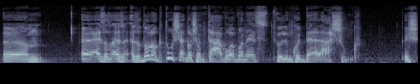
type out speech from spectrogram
Öm, ez, a, ez, ez a dolog túlságosan távol van ez tőlünk, hogy belelássunk. És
